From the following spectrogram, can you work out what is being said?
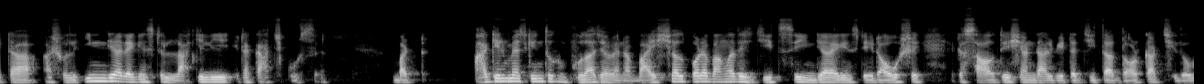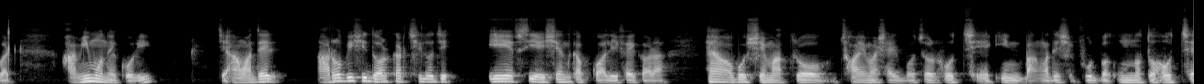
এটা আসলে ইন্ডিয়ার এগেইনস্ট এ লাকিলি এটা কাজ করছে। বাট আগের ম্যাচ কিন্তু ভোলা যাবে না। ২২ সাল পরে বাংলাদেশ জিতছে ইন্ডিয়ার এগেইনস্ট এ এটা অবশ্যই একটা সাউথ এশিয়ান ডার্বি এটা জিতা দরকার ছিল। বাট আমি মনে করি যে আমাদের আরও বেশি দরকার ছিল যে এএফসি এশিয়ান কাপ কোয়ালিফাই করা। হ্যাঁ, অবশ্যই মাত্র ৬ মাস ১ বছর হচ্ছে ইন বাংলাদেশে ফুটবল উন্নত হচ্ছে।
